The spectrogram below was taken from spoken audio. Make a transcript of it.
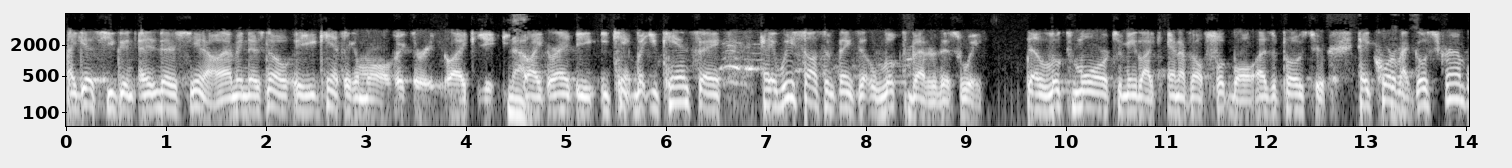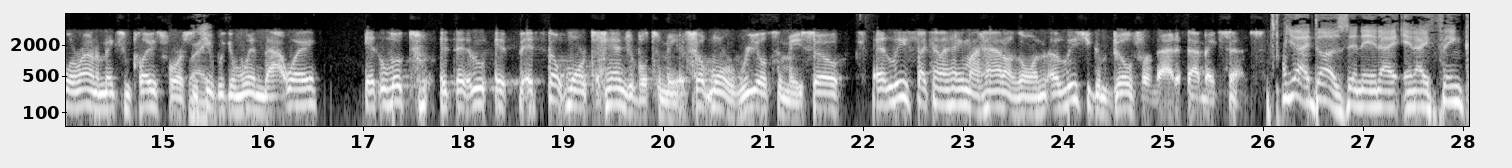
I guess you can. uh, There's, you know, I mean, there's no, you can't take a moral victory, like, you, No. like, right? You, you can't, but you can say, hey, we saw some things that looked better this week. That looked more to me like NFL football as opposed to, hey, quarterback, go scramble around and make some plays for us and Right. see if we can win that way. It looked, it, it, it, it felt more tangible to me. It felt more real to me. So at least I kind of hang my hat on going, at least you can build from that, if that makes sense. Yeah, it does, and and I and I think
